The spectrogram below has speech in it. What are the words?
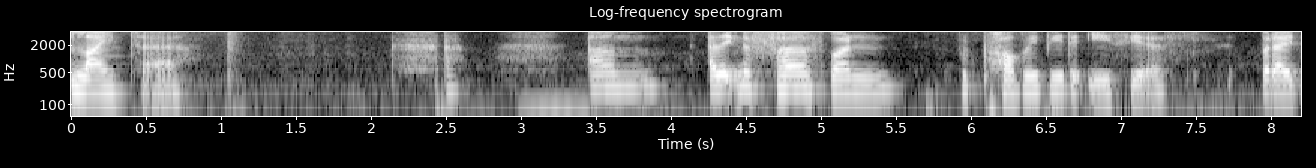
lighter um, I think the first one would probably be the easiest, but I,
